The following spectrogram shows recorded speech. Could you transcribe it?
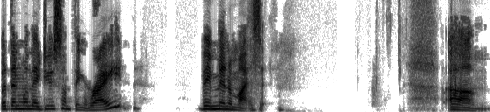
but then when they do something right they minimize it um,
